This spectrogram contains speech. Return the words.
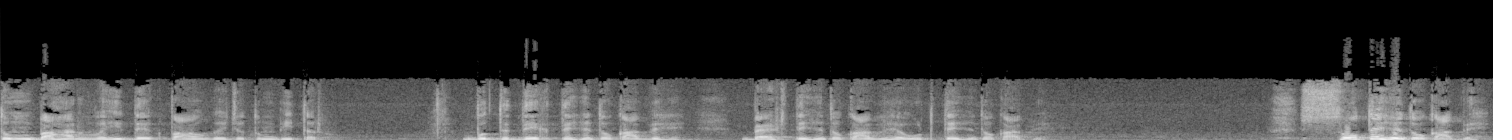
तुम बाहर वही देख पाओगे जो तुम भीतर हो। बुद्ध देखते हैं तो काव्य है, बैठते हैं तो काव्य है, उठते हैं तो काव्य है। सोते हैं तो काव्य है।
